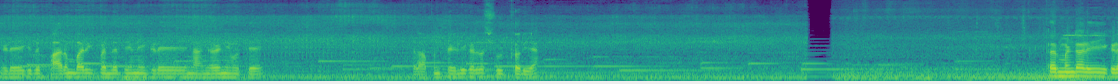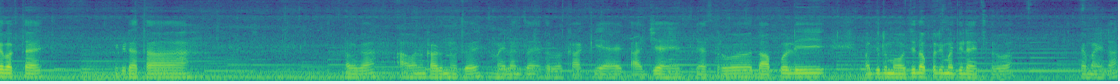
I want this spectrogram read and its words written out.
इकडे इकडे पारंपरिक पद्धतीने इकडे नांगरणी होते. तर आपण पहिलीकडचं शूट करूया. तर मंडळी इकडे बघताय. इकडे आता बघा आव्हान काढून होतोय. महिलांचा आहे सर्व काकी आहेत आजी आहेत या सर्व दापोलीमधील मौजे दापोलीमधील आहेत सर्व त्या महिला.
